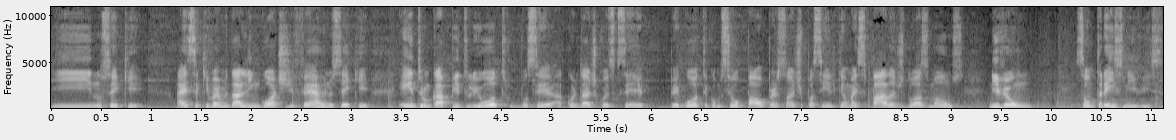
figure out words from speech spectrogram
e não sei o que. Ah, esse aqui vai me dar lingote de ferro e não sei o que. Entre um capítulo e outro, você a quantidade de coisa que você pegou, tem como você upar o personagem. Tipo assim, ele tem uma espada de duas mãos, nível 1. São três níveis.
